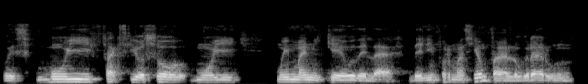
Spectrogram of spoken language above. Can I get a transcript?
pues muy faccioso, muy, muy maniqueo de la, de la información para lograr un,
